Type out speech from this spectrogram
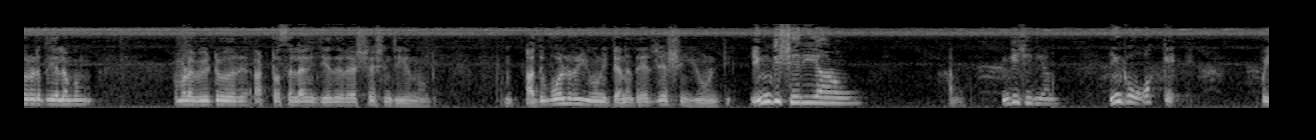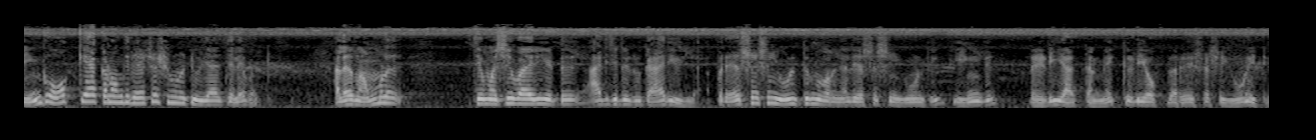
ഒരിടത്ത് ചെല്ലുമ്പം നമ്മളെ വീട്ടുകാർ അഡ്രസ് എല്ലാം ചെയ്ത് രജിസ്ട്രേഷൻ ചെയ്യുന്നുണ്ട്. അപ്പം അതുപോലൊരു യൂണിറ്റാണ് രജിസ്ട്രേഷൻ യൂണിറ്റ് ഇങ്ക് ശരിയാണോ? അതെ ഇങ്ക് ശരിയാണോ? ഇങ്ക് ഓക്കെ അപ്പൊ ഇങ്ക് ഓക്കെ ആക്കണമെങ്കിൽ രജിസ്ട്രേഷൻ യൂണിറ്റ് വിചാരിച്ചാലേ പറ്റും. അല്ലാതെ നമ്മൾ മഷി വാരിയിട്ട് അടിച്ചിട്ടൊരു കാര്യമില്ല. അപ്പോൾ രജിസ്ട്രേഷൻ യൂണിറ്റ് എന്ന് പറഞ്ഞാൽ രജിസ്ട്രേഷൻ യൂണിറ്റിൽ ഇങ്ക് റെഡിയാക്കാൻ make ready of the registration unit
